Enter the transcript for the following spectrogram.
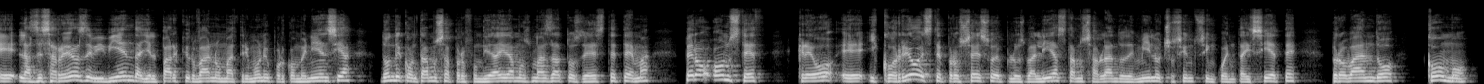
eh, las desarrolladoras de vivienda y el parque urbano matrimonio por conveniencia, donde contamos a profundidad y damos más datos de este tema. Pero Olmsted creó eh, y corrió este proceso de plusvalía, estamos hablando de 1857, probando cómo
